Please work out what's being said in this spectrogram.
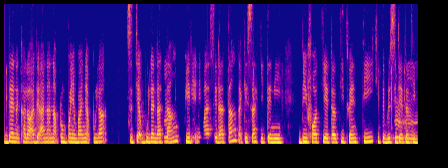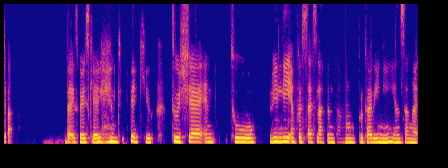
dan kalau ada anak-anak perempuan yang banyak pula setiap bulan datang hmm. period ni masih datang tak kisah kita ni B40 atau T20 kita bersedia hmm. atau tidak that is very scary and thank you to share and to really emphasize lah tentang perkara ini yang sangat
